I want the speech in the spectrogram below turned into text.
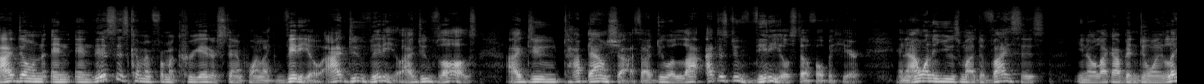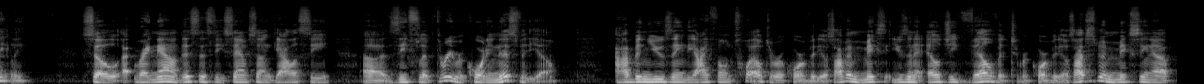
I don't, and and this is coming from a creator standpoint, like video. I do video, I do vlogs, I do top down shots, I do a lot. I just do video stuff over here, and I want to use my devices, you know, like I've been doing lately. So uh, right now, this is the Samsung Galaxy uh, Z Flip 3 recording this video. I've been using the iPhone 12 to record videos. I've been mixing using an LG Velvet to record videos. I've just been mixing up,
